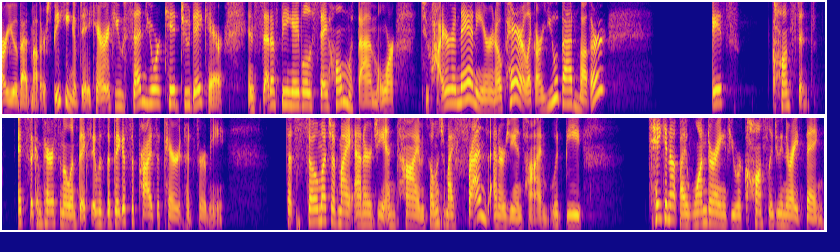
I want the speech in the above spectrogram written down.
are you a bad mother? Speaking of daycare, if you send your kid to daycare instead of being able to stay home with them or to hire a nanny or an au pair, like, are you a bad mother? It's constant. It's the comparison Olympics. It was the biggest surprise of parenthood for me that so much of my energy and time, so much of my friends' energy and time would be taken up by wondering if you were constantly doing the right thing.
